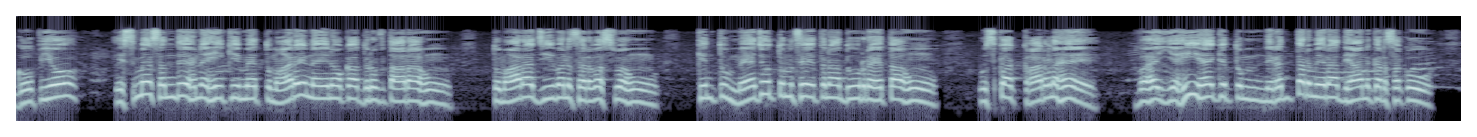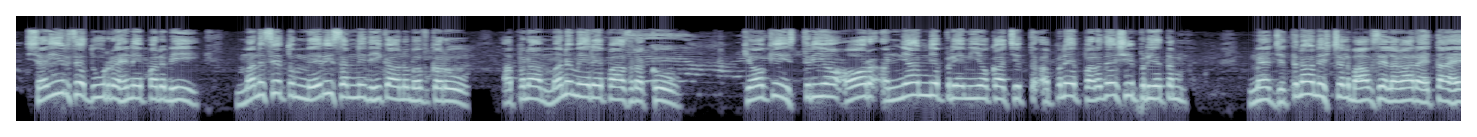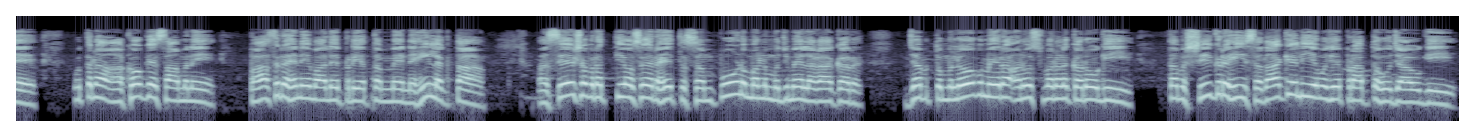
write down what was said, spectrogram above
गोपियों, इसमें संदेह नहीं कि मैं तुम्हारे नयनों का ध्रुव तारा हूँ, तुम्हारा जीवन सर्वस्व हूँ, किंतु मैं जो तुमसे इतना दूर रहता हूँ, उसका कारण है, वह यही है कि तुम निरंतर मेरा ध्यान कर सको, शरीर से दूर रहने पर भी, मन से तुम मेरी सन्निधि का अनुभव करो, अपना मन मेरे पास रखो, क्योंकि स्त्रियों और अन्य प्रेमियों का चित्त अपने परदेशी प्रियतम, में जितना निश्चल भाव से लगा रहता है उतना आँखों के सामने पास रहने वाले प्रियतम में नहीं लगता। अशेष वृत्तियों से रहित संपूर्ण मन मुझमें लगाकर जब तुम लोग मेरा अनुस्मरण करोगी तब शीघ्र ही सदा के लिए मुझे प्राप्त हो जाओगी।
